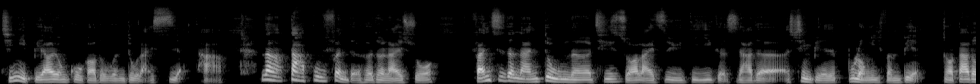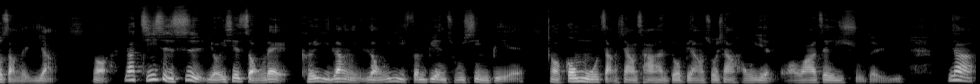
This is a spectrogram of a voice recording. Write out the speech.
请你不要用过高的温度来饲养它。那大部分的河豚来说，繁殖的难度呢，其实主要来自于第一个是它的性别不容易分辨哦，大家都长得一样哦。那即使是有一些种类可以让你容易分辨出性别哦，公母长相差很多，比方说像红眼娃娃这一属的鱼，那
